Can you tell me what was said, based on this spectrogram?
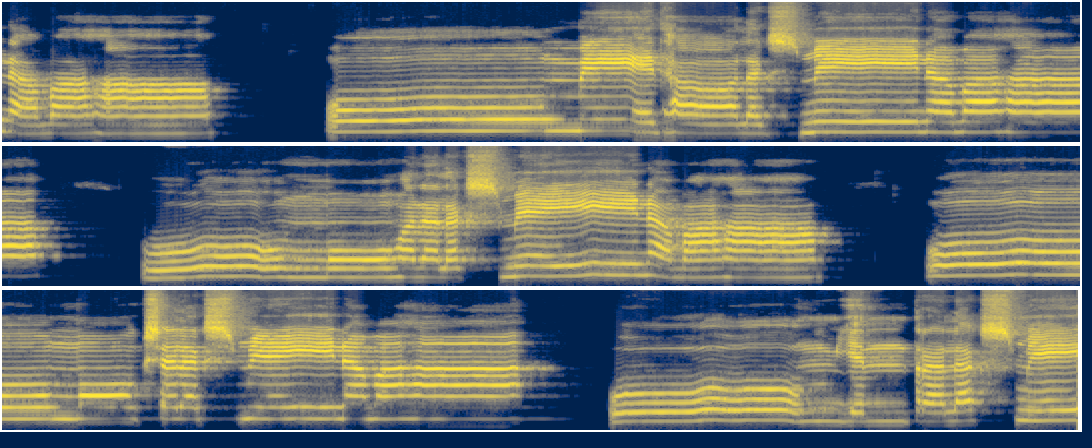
नमः। ॐ मेधालक्ष्म्यै नमः। ఓం మోహనలక్ష్మ్యై నమ. ఓం మోక్షలక్ష్మ్యై నమ. ఓం యంత్రలక్ష్మ్యై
